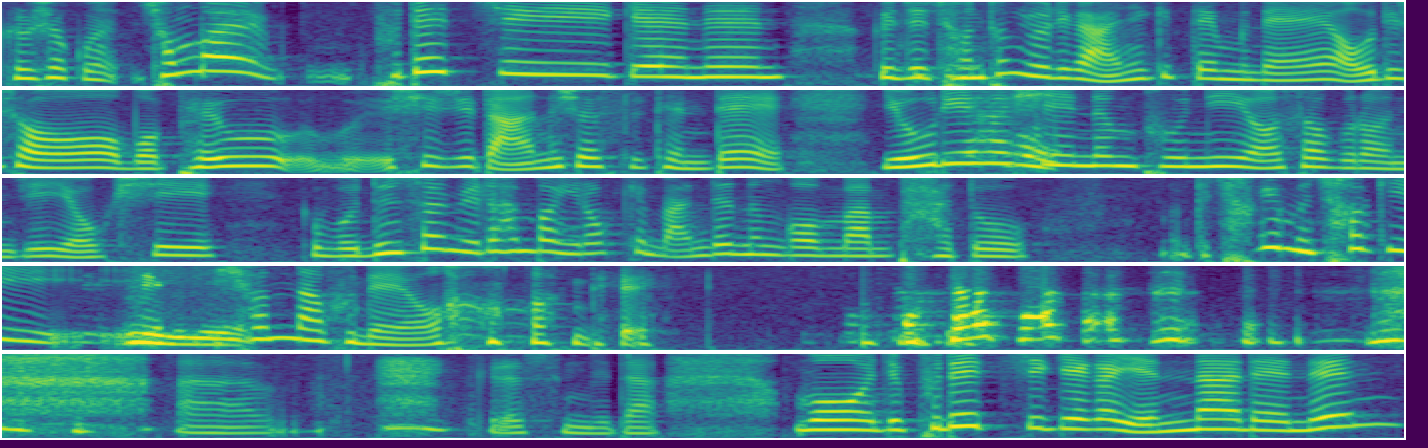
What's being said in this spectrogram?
그러셨군요. 정말 부대찌개는 그 이제 전통 요리가 아니기 때문에 어디서 뭐 배우시지도 않으셨을 텐데 요리하시는 네. 분이어서 그런지 역시 그 뭐 눈썰미를 한번 이렇게 만드는 것만 봐도 이렇게 척이면 척이셨나 보네요. 네. 아, 그렇습니다. 뭐 이제 부대찌개가 옛날에는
